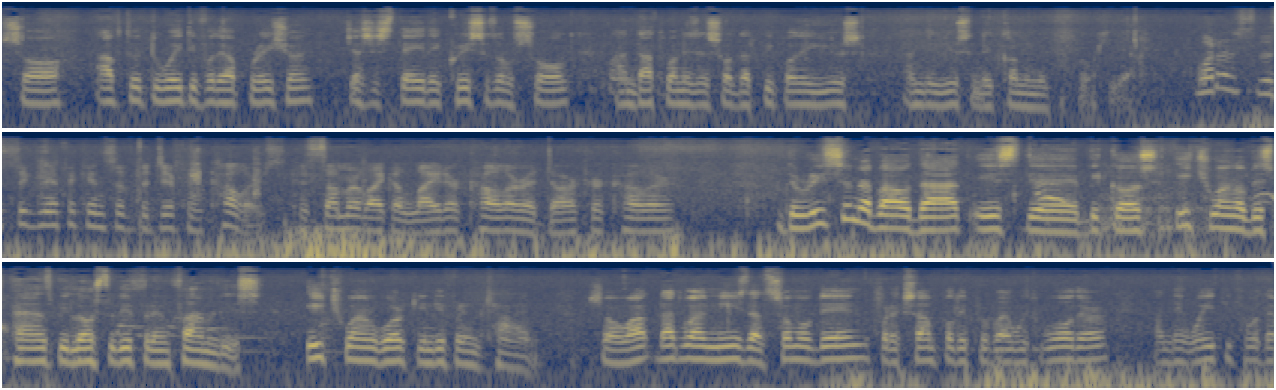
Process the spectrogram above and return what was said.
So after to waiting for the evaporation, just stay the crystals of salt, and that one is the salt that people they use and they use in the economy people here. What is the significance of the different colors? Because some are like a lighter color, a darker color. The reason about that is the because each one of these pans belongs to different families. Each one work in different time. So what, that one means that some of them, for example, they provide with water and then waiting for the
